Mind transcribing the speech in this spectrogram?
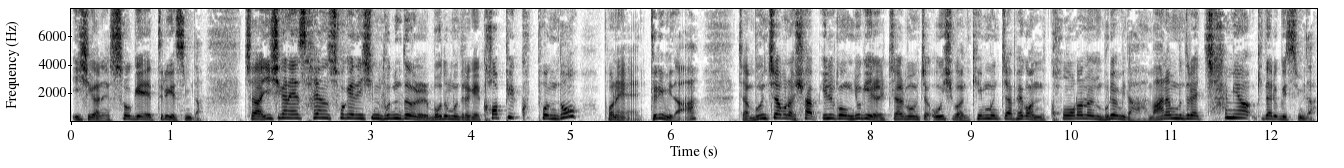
이 시간에 소개해 드리겠습니다. 자, 이 시간에 사연 소개되신 분들, 모든 분들에게 커피 쿠폰도 보내드립니다. 자, 문자번호 샵 1061, 짧은 문자 50원, 긴 문자 100원, 콩으로는 무료입니다. 많은 분들의 참여 기다리고 있습니다.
